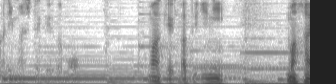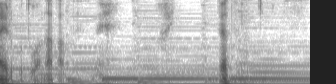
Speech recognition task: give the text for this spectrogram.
ありましたけれども、まあ結果的に、まあ入ることはなかったですね。はい。では次に行きます。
